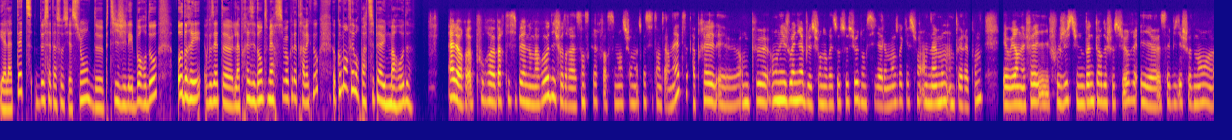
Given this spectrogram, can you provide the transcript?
et à la tête de cette association de Petits Gilets Bordeaux, Audrey, vous êtes euh, la présidente. Merci beaucoup d'être avec nous. Euh, comment on fait pour participer à une maraude? Alors, pour euh, participer à nos maraudes, il faudra s'inscrire forcément sur notre site internet. Après, euh, on peut, on est joignable sur nos réseaux sociaux, donc s'il y a la moindre question en amont, on peut répondre. Et oui, en effet, il faut juste une bonne paire de chaussures et euh, s'habiller chaudement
